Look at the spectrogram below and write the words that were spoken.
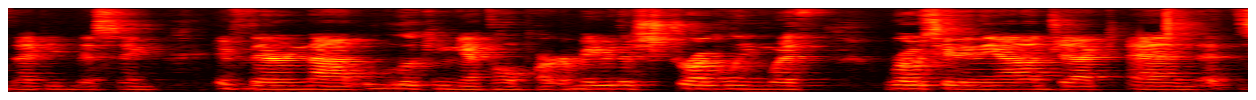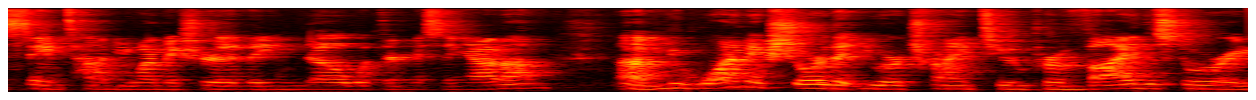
that might be missing if they're not looking at the whole part, or maybe they're struggling with rotating the object, and at the same time you want to make sure that they know what they're missing out on. Um, you want to make sure that you are trying to provide the story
